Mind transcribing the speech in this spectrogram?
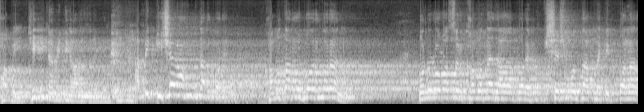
হবে ঠিক না বেটি আলোচনা আপনি কিসের অহংকার করেন? ক্ষমতার উপর করেন? পনেরো বছর ক্ষমতায় যাওয়ার পরে শেষ পর্যন্ত আপনাকে কলার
